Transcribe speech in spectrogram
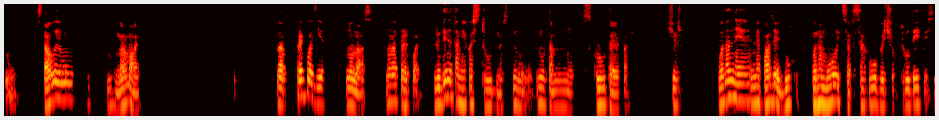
ну стало йому нормально. На прикладі ну, нас. Ну, наприклад, в людини там якась трудність, ну, ну там ну, скрута якась, ще щось. Вона не, не падає духу, вона молиться, все робить, щоб трудитись,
